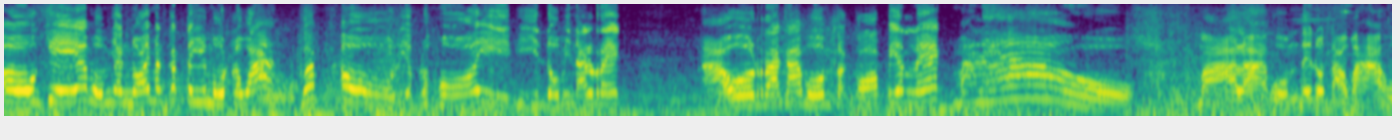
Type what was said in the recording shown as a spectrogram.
โอเคครับผมอย่างน้อยมันก็ตีหมดแล้ววะปึ๊บโอ้เรียบร้อย พี่อินโดมินันเล็ก เอาราคาผมสกอร์เปียนเล็กมาแล้ว มาละผมไดโนเสาร์มหาโห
